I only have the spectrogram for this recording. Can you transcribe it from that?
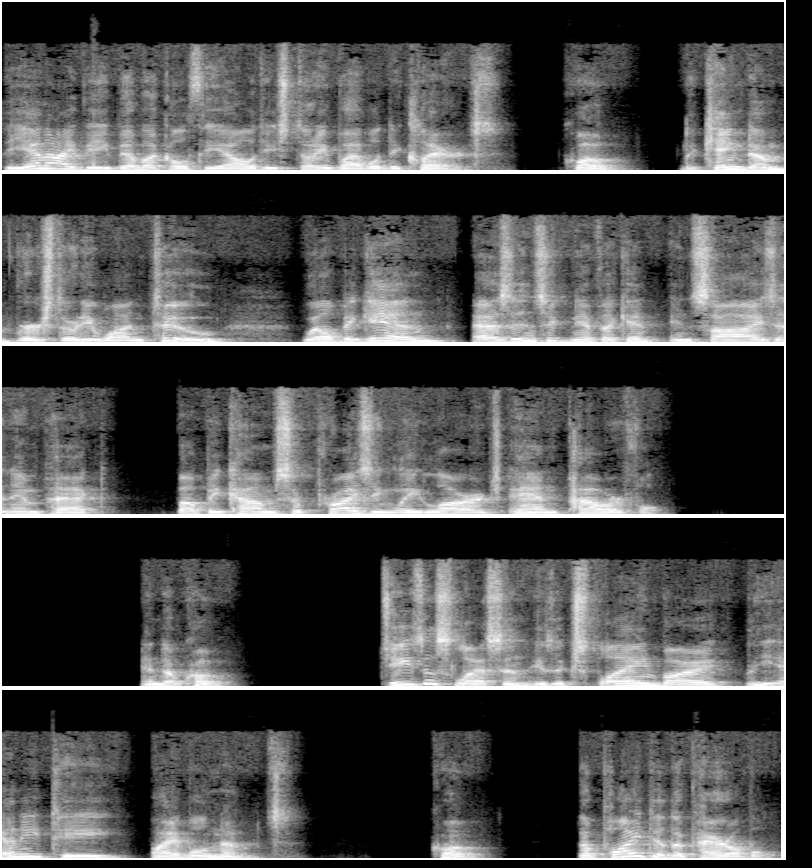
the NIV Biblical Theology Study Bible declares, quote, the kingdom, verse 31, 2, will begin as insignificant in size and impact, but become surprisingly large and powerful. End of quote. Jesus' lesson is explained by the NET Bible Notes. Quote, the point of the parable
